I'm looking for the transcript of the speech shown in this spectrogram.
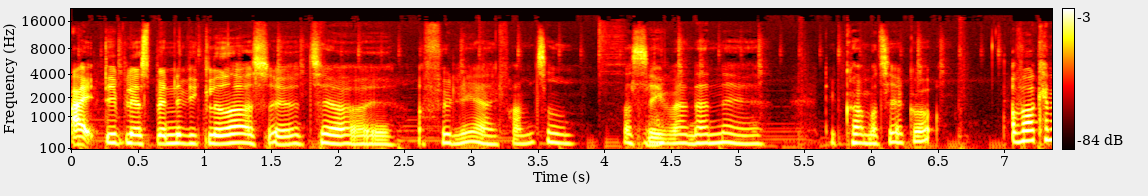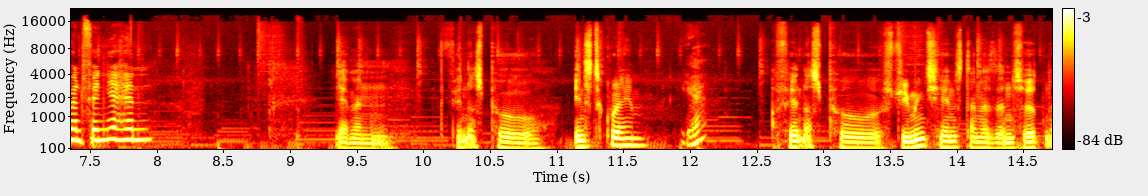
Ej, det bliver spændende. Vi glæder os øh, til at, øh, at følge jer i fremtiden. Og se, Ja. hvordan øh, det kommer til at gå. Og hvor kan man finde jer henne? Jamen, find os på Instagram. Ja. Og find os på streamingtjenesterne den 17.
